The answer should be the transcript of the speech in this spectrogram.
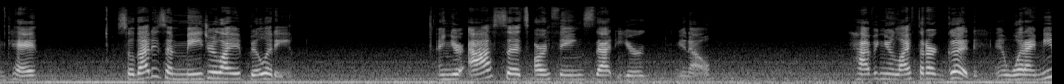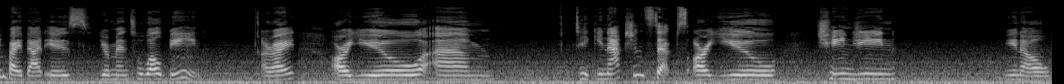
Okay, so that is a major liability. And your assets are things that you're, you know, having your life that are good. And what I mean by that is your mental well being. All right. Are you um, taking action steps? Are you changing, you know,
